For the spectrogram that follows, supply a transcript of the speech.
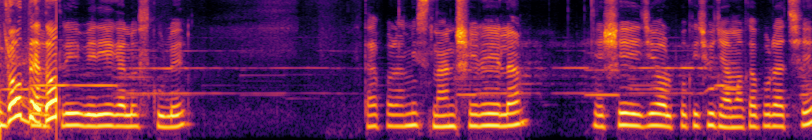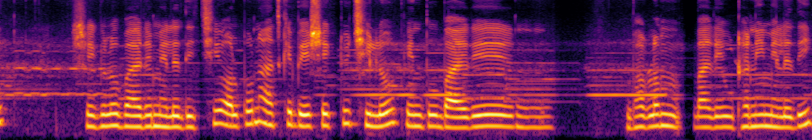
দৌড় দে, দৌড়। বেরিয়ে গেল স্কুলে। তারপর আমি স্নান সেরে এলাম। এসে এই যে অল্প কিছু জামা কাপড় আছে, সেগুলো বাইরে মেলে দিচ্ছি। অল্প না, আজকে বেশ একটু ছিল, কিন্তু বাইরে ভাবলাম বাইরে উঠানেই মেলে দিই।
